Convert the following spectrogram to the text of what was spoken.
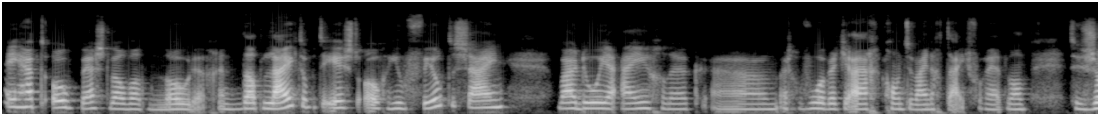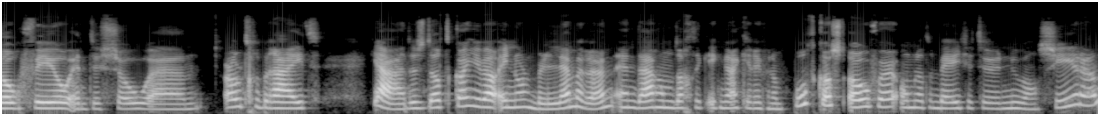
En je hebt ook best wel wat nodig. En dat lijkt op het eerste oog heel veel te zijn. Waardoor je eigenlijk um, het gevoel hebt dat je eigenlijk gewoon te weinig tijd voor hebt. Want het is zoveel en het is zo um, uitgebreid. Ja, dus dat kan je wel enorm belemmeren. En daarom dacht ik, ik maak hier even een podcast over. Om dat een beetje te nuanceren.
